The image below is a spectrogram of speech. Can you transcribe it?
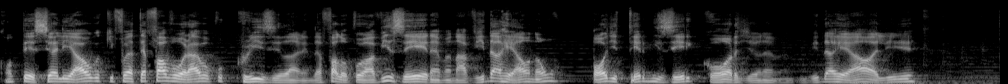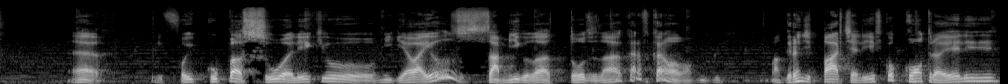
aconteceu ali algo que foi até favorável pro Chris lá, né? ainda falou, pô, eu avisei, né, mano, na vida real não pode ter misericórdia, né, mano? na vida real ali, é, e foi culpa sua ali que o Miguel, aí os amigos lá, todos lá, o cara ficaram, uma, grande parte ali ficou contra ele,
